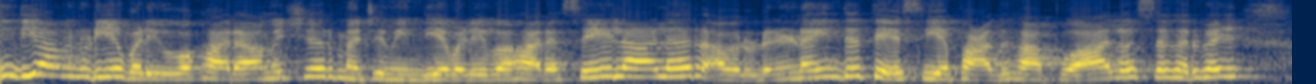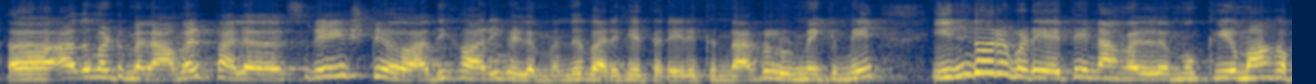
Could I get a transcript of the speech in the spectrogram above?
இந்தியாவினுடைய வெளிவிவகார அமைச்சர் மற்றும் இந்திய வெளிவிவகார செயலாளர் அவருடன் இணைந்து தேசிய பாதுகாப்பு ஆலோசகர்கள் அது மட்டுமல்லாமல் பல சிரேஷ்ட அதிகாரிகளும் வந்து வருகை தர இருக்கின்றார்கள். உண்மைக்குமே இந்த ஒரு விடயத்தை நாங்கள் முக்கியமாக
